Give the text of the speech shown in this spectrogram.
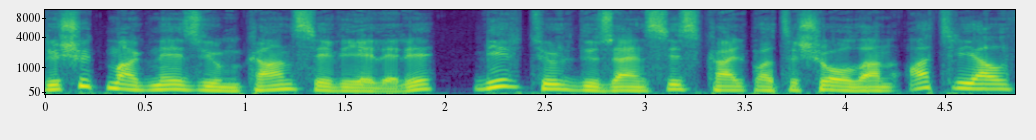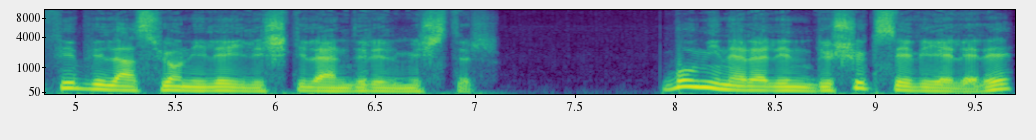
Düşük magnezyum kan seviyeleri, bir tür düzensiz kalp atışı olan atrial fibrilasyon ile ilişkilendirilmiştir. Bu mineralin düşük seviyeleri,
